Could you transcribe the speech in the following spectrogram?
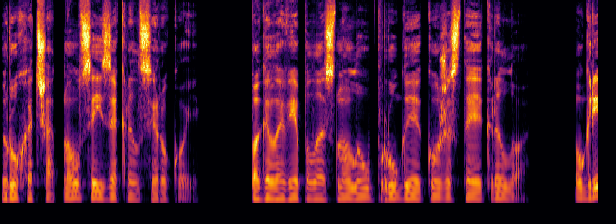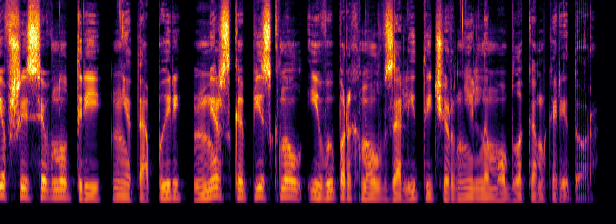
Рух отшатнулся и закрылся рукой. По голове полоснуло упругое кожистое крыло. Угревшийся внутри нетопырь мерзко пискнул и выпорхнул в залитый чернильным облаком коридор.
